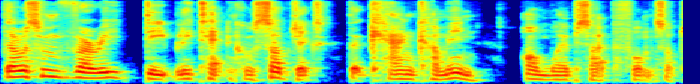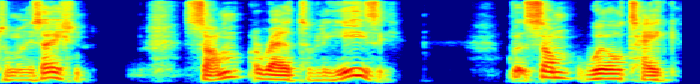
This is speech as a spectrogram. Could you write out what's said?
there are some very deeply technical subjects that can come in on website performance optimization. Some are relatively easy, but some will take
